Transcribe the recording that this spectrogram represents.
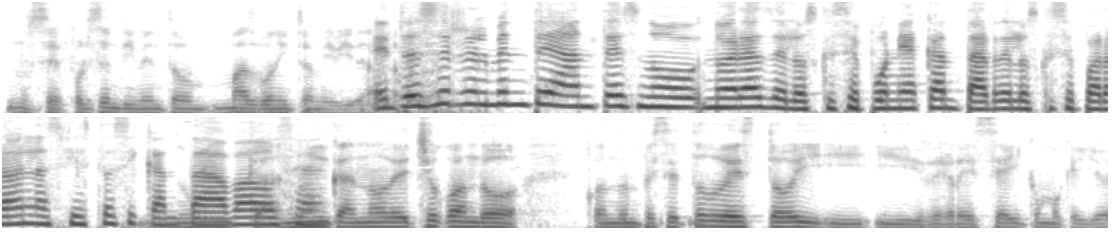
no sé, fue el sentimiento más bonito de mi vida. Entonces realmente antes no, no eras de los que se ponía a cantar, de los que se paraba en las fiestas y cantaba, nunca, o sea. Nunca, no. De hecho, cuando, cuando empecé todo esto y, y- y regresé y como que yo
